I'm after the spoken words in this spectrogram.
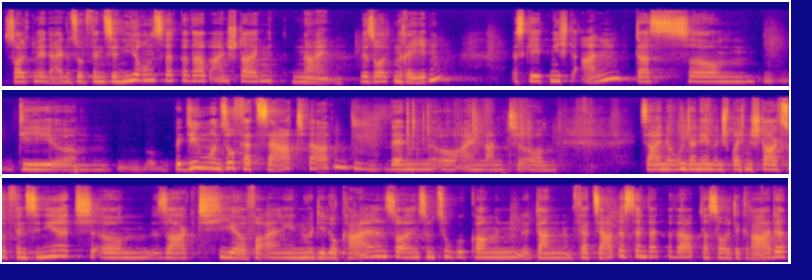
Sollten wir in einen Subventionierungswettbewerb einsteigen? Nein. Wir sollten reden. Es geht nicht an, dass ähm, die ähm, Bedingungen so verzerrt werden, wenn äh, ein Land ähm, seine Unternehmen entsprechend stark subventioniert, ähm, sagt hier vor allen Dingen nur die Lokalen sollen zum Zuge kommen, dann verzerrt es den Wettbewerb. Das sollte gerade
